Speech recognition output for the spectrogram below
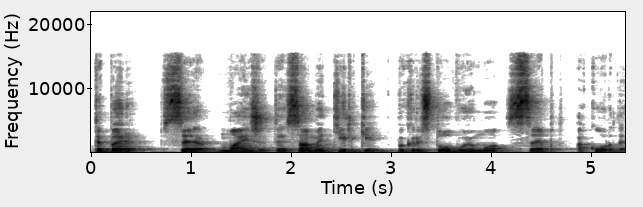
Тепер все майже те саме, тільки використовуємо септ акорди.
